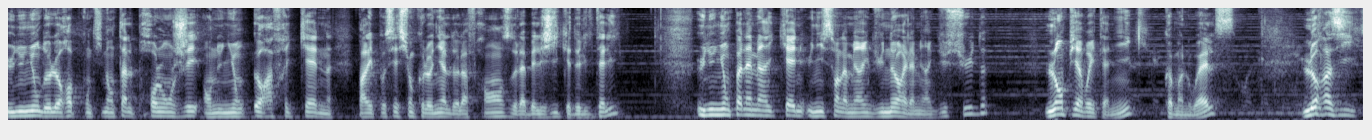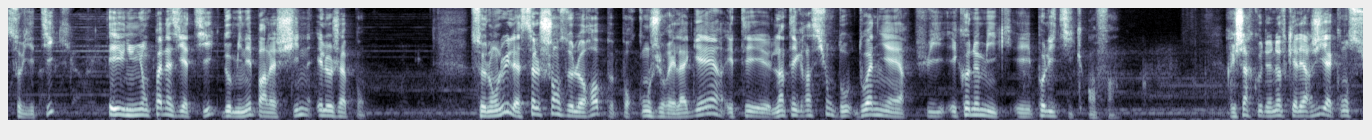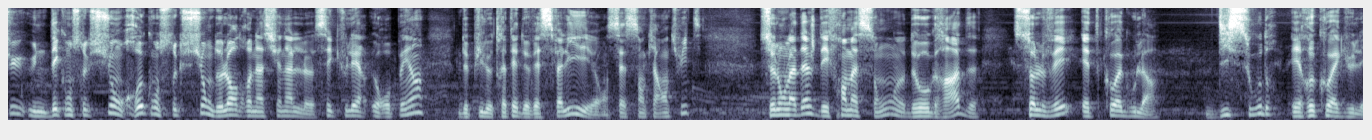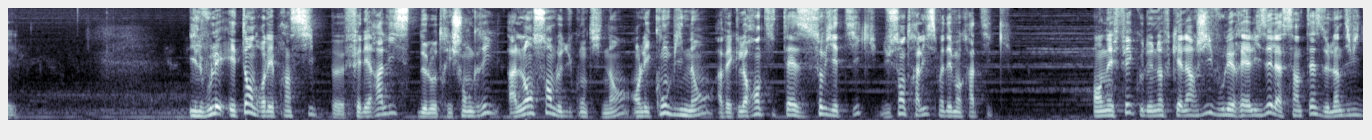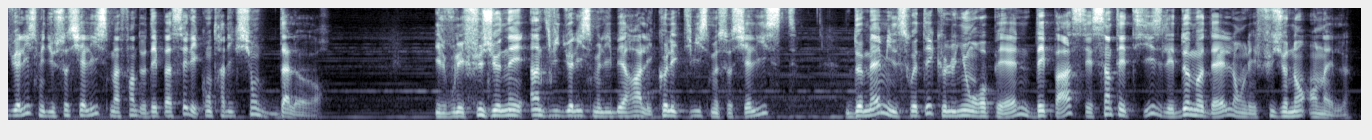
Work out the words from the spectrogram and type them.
Une union de l'Europe continentale prolongée en union eurafricaine par les possessions coloniales de la France, de la Belgique et de l'Italie. Une union panaméricaine unissant l'Amérique du Nord et l'Amérique du Sud. L'Empire britannique, Commonwealth. L'Eurasie soviétique, et une union panasiatique dominée par la Chine et le Japon. Selon lui, la seule chance de l'Europe pour conjurer la guerre était l'intégration douanière, puis économique et politique enfin. Richard Koudenov-Kalergi a conçu une déconstruction, reconstruction de l'ordre national séculaire européen depuis le traité de Westphalie en 1648, selon l'adage des francs-maçons de haut grade, solver et coagula, dissoudre et recoaguler. Il voulait étendre les principes fédéralistes de l'Autriche-Hongrie à l'ensemble du continent en les combinant avec leur antithèse soviétique du centralisme démocratique. En effet, Koudenov-Kalergi voulait réaliser la synthèse de l'individualisme et du socialisme afin de dépasser les contradictions d'alors. Il voulait fusionner individualisme libéral et collectivisme socialiste. De même, il souhaitait que l'Union européenne dépasse et synthétise les deux modèles en les fusionnant en elle.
